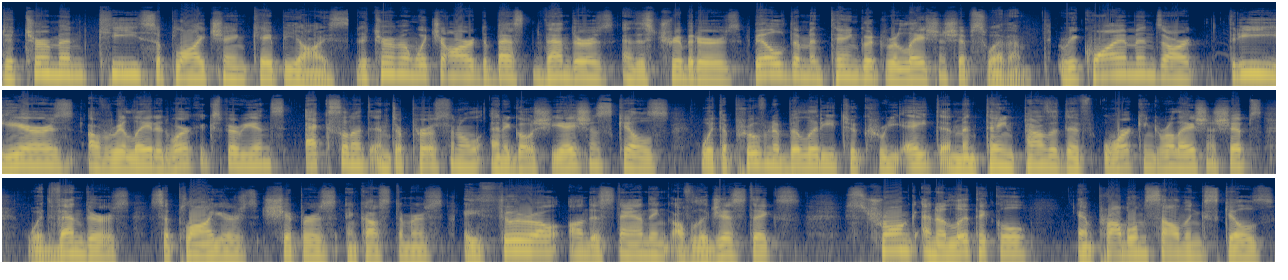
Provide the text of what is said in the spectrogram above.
determine key supply chain KPIs, determine which are the best vendors and distributors, build and maintain good relationships with them. Requirements are three years of related work experience, excellent interpersonal and negotiation skills, with a proven ability to create and maintain positive working relationships with vendors, suppliers, shippers, and customers, a thorough understanding of logistics, strong analytical and problem solving skills,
